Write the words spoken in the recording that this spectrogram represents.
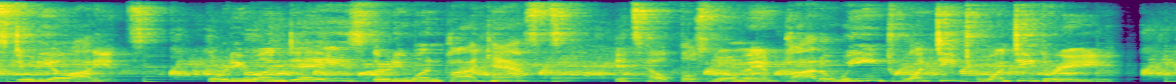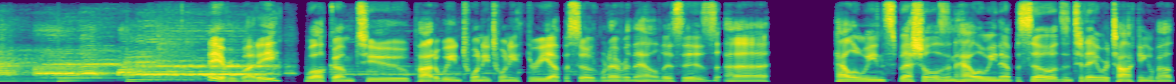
studio audience. 31 days, 31 podcasts. It's Helpful Snowman Podoween 2023. Hey, everybody. Welcome to Podoween 2023 episode, whatever the hell this is. Uh, Halloween specials and Halloween episodes. And today we're talking about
